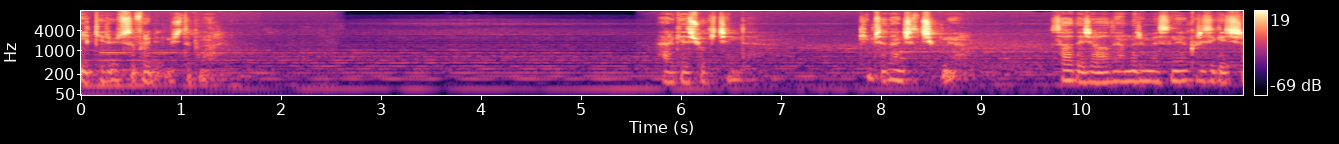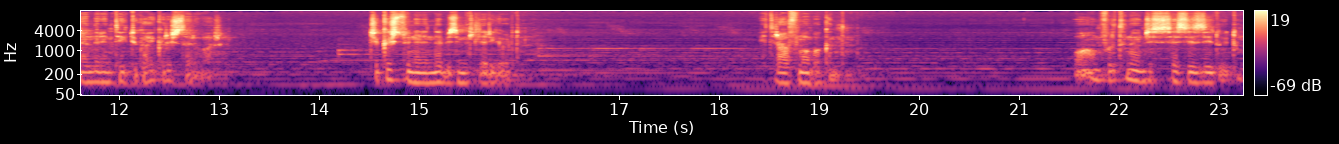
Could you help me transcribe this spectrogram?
İlk yarı 3-0 bitmişti Pınar. Herkes şok içinde. Kimseden çıt çıkmıyor. Sadece ağlayanların ve sinir krizi geçirenlerin tek tük haykırışları var. Çıkış tünelinde bizimkileri gördüm. Etrafıma bakındım. O an fırtına öncesi sessizliği duydum.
